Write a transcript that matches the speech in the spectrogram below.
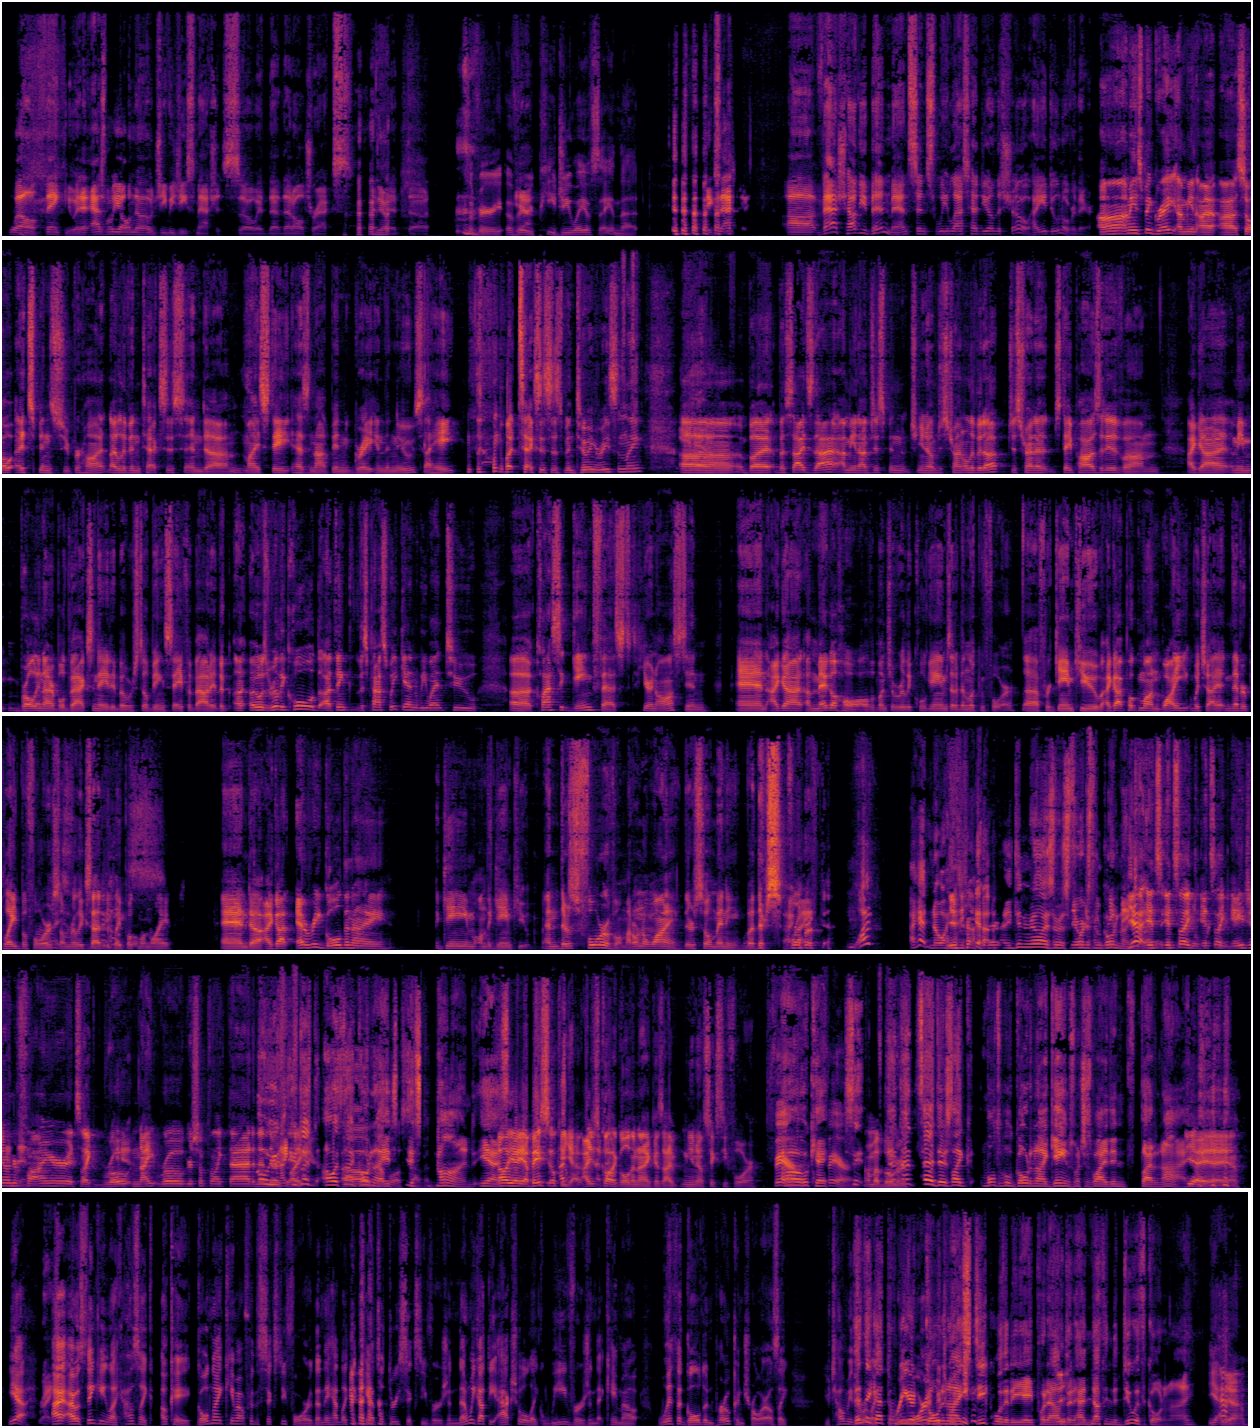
Well, thank you. And as we all know, GVG smashes, so it, that that all tracks. yeah, it, uh, it's a very a very yeah. PG way of saying that. exactly. Uh, Vash, how have you been, man? Since we last had you on the show, how you doing over there? Uh, I mean, it's been great. I mean, I uh, so it's been super hot. I live in Texas, and um, my state has not been great in the news. I hate what Texas has been doing recently. Yeah. Uh, but besides that, I mean, I've just been, you know, just trying to live it up, just trying to stay positive. Um, I got, I mean, Broly and I are both vaccinated, but we're still being safe about it. The, uh, it was really cool. I think this past weekend we went to uh, Classic Game Fest here in Austin, and I got a mega haul of a bunch of really cool games that I've been looking for uh, for GameCube. I got Pokemon White, which I had never played before, oh, nice. so I'm really excited nice. to play Pokemon White. And uh, I got every GoldenEye game on the GameCube, and there's four of them. I don't know why there's so many, but there's four right. of them. What? I had no idea. Yeah. I didn't realize there was four there different golden Yeah, it's it's like it's like Agent Under then, Fire. It's like Ro- yeah. Night Rogue or something like that. And then oh, there's like just, oh, it's not oh, Golden Eye. It's, oh it's Bond. Yeah. oh yeah, yeah. Basically, okay, yeah. I just call it Golden Eye because I, you know, sixty four. Fair. Oh, okay. Fair. See, I'm a boomer. That, that, said, there's like multiple Golden Eye games, which is why I didn't bat an eye. Yeah, yeah, yeah. yeah. Right. I, I was thinking like I was like, okay, Golden Eye came out for the 64. Then they had like the canceled 360 version. Then we got the actual like Wii version that came out with a Golden Pro controller. I was like you're telling me then they like got the weird GoldenEye sequel that EA put out that had nothing to do with GoldenEye. Yeah, yeah,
